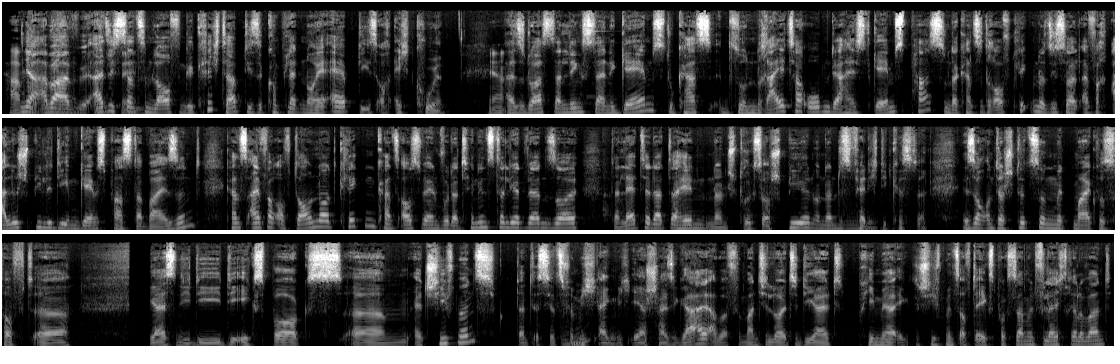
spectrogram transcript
hapert Ja, es aber an als ich es dann zum Laufen gekriegt habe, diese komplett neue App, die ist auch echt cool. Ja. Also du hast dann links deine Games, du hast so einen Reiter oben, der heißt Games Pass und da kannst du draufklicken und da siehst du halt einfach alle Spiele, die im Games Pass dabei sind. Kannst einfach auf Download klicken, kannst auswählen, wo das hin installiert werden soll, dann lädt er das dahin und dann drückst du auf Spielen und dann ist fertig die Kiste. Ist auch Unterstützung mit Microsoft, äh, wie heißen die, die, die Xbox ähm, Achievements. Das ist jetzt für mich eigentlich eher scheißegal, aber für manche Leute, die halt primär Achievements auf der Xbox sammeln, vielleicht relevant.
